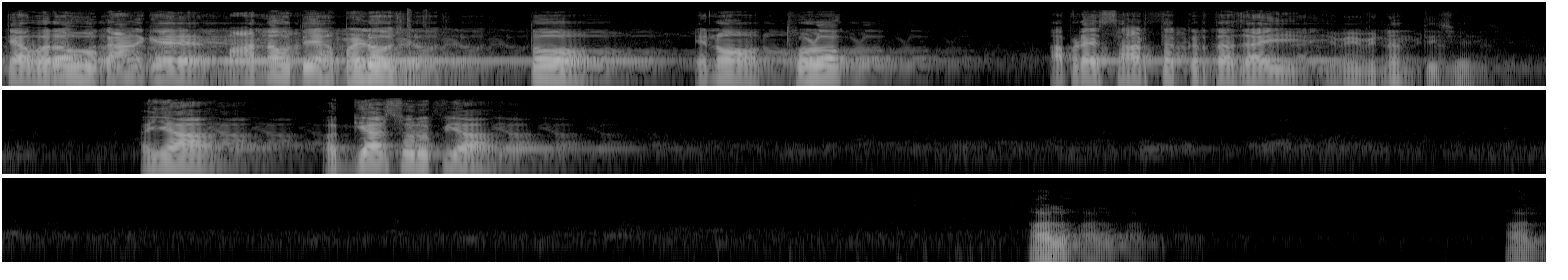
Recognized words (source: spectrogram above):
ત્યાં વરવવું કારણ કે માનવ દેહ મળ્યો છે, તો એનો થોડોક આપણે સાર્થક કરતા જાય એવી વિનંતી છે. અહીંયા અગિયારસો રૂપિયા. હલો. હલો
